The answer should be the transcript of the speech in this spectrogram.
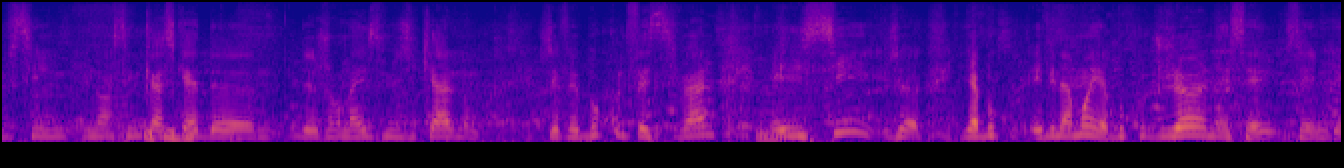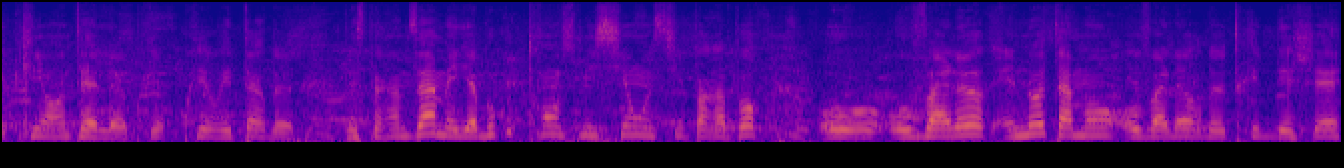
aussi une, ancienne casquette de, de journaliste musical, donc j'ai fait beaucoup de festivals. Mhm. Et ici, il y a beaucoup, évidemment, il y a beaucoup de jeunes et c'est une des clientèles prioritaires d'Esperanza, mais il y a beaucoup de transmission aussi par rapport aux, valeurs et notamment aux valeurs de tri de déchets.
